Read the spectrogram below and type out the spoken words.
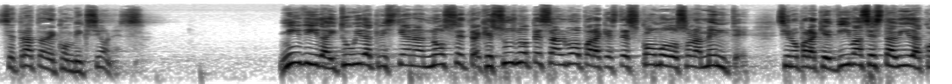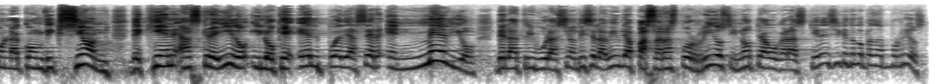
se trata de convicciones. Mi vida y tu vida cristiana no se Jesús no te salvó para que estés cómodo solamente, sino para que vivas esta vida con la convicción de quién has creído y lo que él puede hacer en medio de la tribulación. Dice la Biblia, pasarás por ríos y no te ahogarás. ¿Quiere decir que tengo que pasar por ríos?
